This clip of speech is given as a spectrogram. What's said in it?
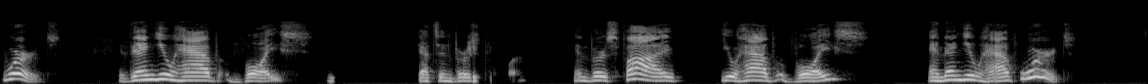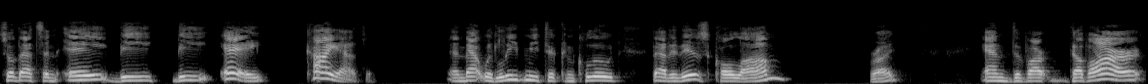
words. Then you have voice. That's in verse four. In verse five, you have voice, and then you have words. So that's an A, B, B, A chiasm. And that would lead me to conclude that it is kolam, right? And davar, davar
